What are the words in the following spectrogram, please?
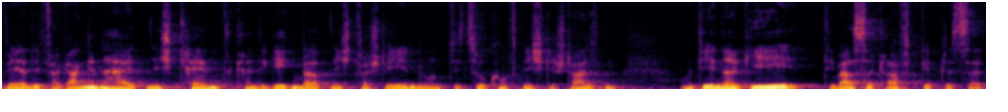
wer die Vergangenheit nicht kennt, kann die Gegenwart nicht verstehen und die Zukunft nicht gestalten. Und die Energie, die Wasserkraft gibt es seit,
